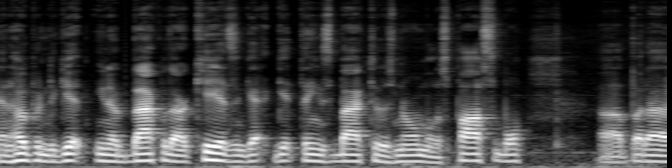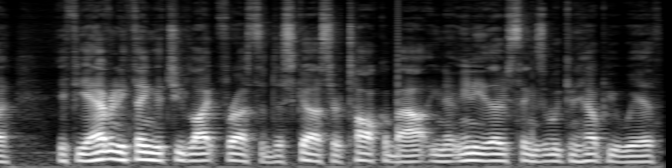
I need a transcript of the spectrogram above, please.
and hoping to get you know back with our kids and get get things back to as normal as possible. Uh, but uh, if you have anything that you'd like for us to discuss or talk about, you know any of those things that we can help you with,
